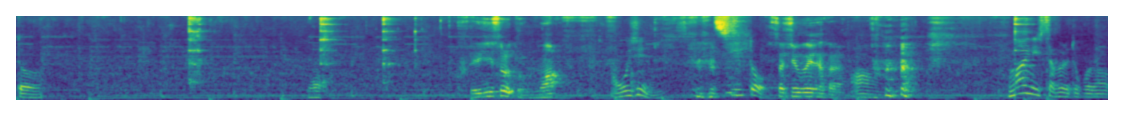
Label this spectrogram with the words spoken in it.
どう？すもうクレイジーソルトうまっ。あ美味しいね 本当？久しぶりだから。ああ。毎日食べるとこの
